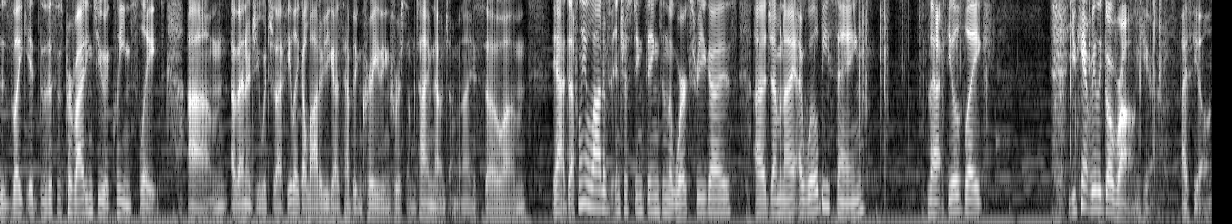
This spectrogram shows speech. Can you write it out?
it's like it, this is providing to you a clean slate um, of energy, which I feel like a lot of you guys have been craving for some time now, Gemini. So um, yeah, definitely a lot of interesting things in the works for you guys, uh, Gemini. I will be saying that it feels like you can't really go wrong here. I feel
